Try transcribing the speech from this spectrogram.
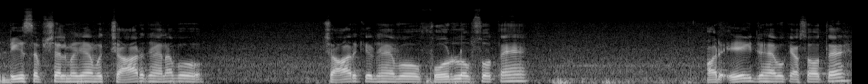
डी सब शेल में जो है वो चार जो है ना वो, चार के जो है वो फोर लोब्स होते हैं और एक जो है वो कैसा होता है?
